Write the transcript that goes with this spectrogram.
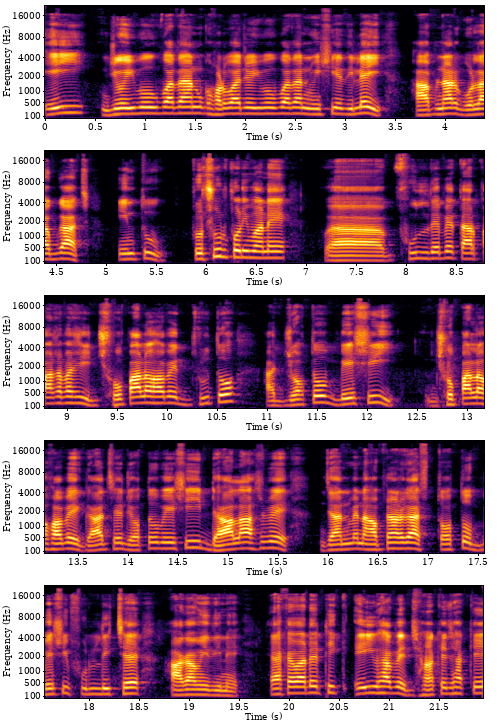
এই জৈব উপাদান, ঘরোয়া জৈব উপাদান মিশিয়ে দিলেই আপনার গোলাপ গাছ কিন্তু প্রচুর পরিমাণে ফুল দেবে। তার পাশাপাশি ঝোপালো হবে দ্রুত আর যত বেশি ঝোপালো হবে গাছে, যত বেশি ডাল আসবে, জানবেন আপনার গাছ তত বেশি ফুল দিচ্ছে আগামী দিনে। একেবারে ঠিক এইভাবে ঝাঁকে ঝাঁকে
